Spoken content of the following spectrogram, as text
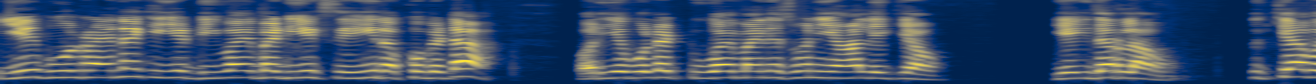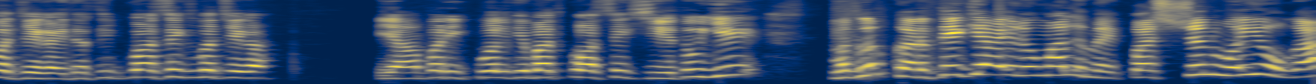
ये बोल रहा है ना कि ये d y by d x यही रखो बेटा, और ये बोल रहा है टू वाई माइनस वन यहाँ लेके आओ, ये इधर लाओ तो क्या बचेगा? इधर सिर्फ़ कॉस एक्स बचेगा। यहाँ पर इक्वल के बाद कॉस एक्स चाहिए। तो ये मतलब करते क्या ये लोग मालूम है? क्वेश्चन वही होगा,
